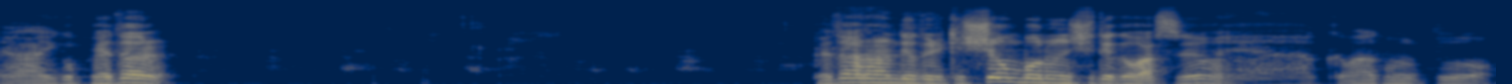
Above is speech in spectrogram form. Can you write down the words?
야, 이거 배달, 배달하는데도 이렇게 시험 보는 시대가 왔어요. 야, 그만큼 또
